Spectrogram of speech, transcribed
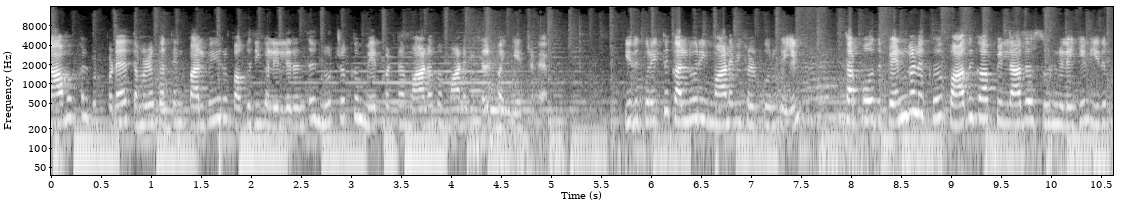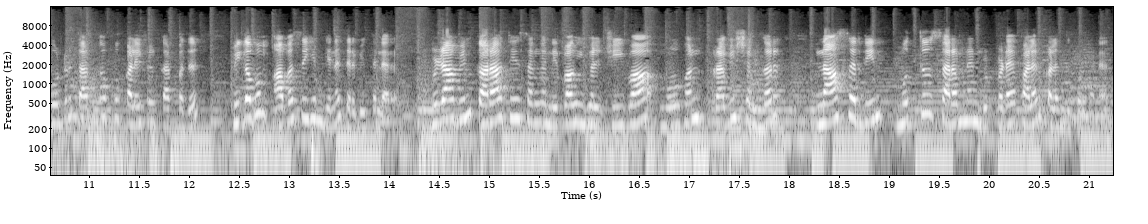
நாமக்கல் உட்பட தமிழகத்தின் பல்வேறு பகுதிகளிலிருந்து நூற்றுக்கும் மேற்பட்ட மாணவ மாணவிகள் பங்கேற்றனர். இதுகுறித்து கல்லூரி மாணவிகள் கூறுகையில் தற்போது பெண்களுக்கு பாதுகாப்பில்லாத சூழ்நிலையில் இதுபோன்று தற்காப்பு கலைகள் கற்பது மிகவும் அவசியம் என தெரிவித்தனர். விழாவில் கராத்தே சங்க நிர்வாகிகள் ஜீவா மோகன் ரவிசங்கர் நாசர்தீன் முத்து சரவணன் உட்பட பலர் கலந்து கொண்டனர்.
